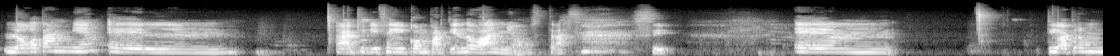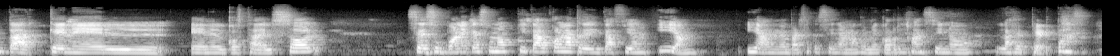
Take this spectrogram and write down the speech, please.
luego también el... Aquí dicen y compartiendo baño, ostras, sí. Em, te iba a preguntar que en el, en el Costa del Sol se supone que es un hospital con la acreditación IAN. IAN me parece que se llama, que me corrijan si no las expertas.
